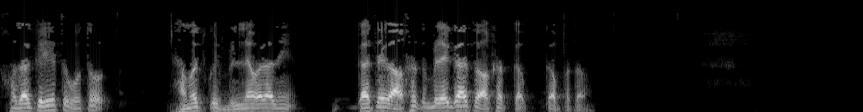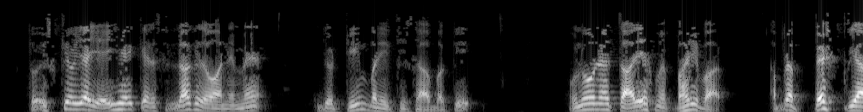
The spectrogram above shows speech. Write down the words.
خدا کے لیے تو وہ تو ہمیں کچھ ملنے والا نہیں۔ ہے کہتے کہ آخر ملے گا تو آخر کب کب پتا تو اس کی وجہ یہی ہے کہ رسول اللہ کے زمانے میں جو ٹیم بنی تھی صحابہ کی، انہوں نے تاریخ میں پہلی بار اپنا بیسٹ کیا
